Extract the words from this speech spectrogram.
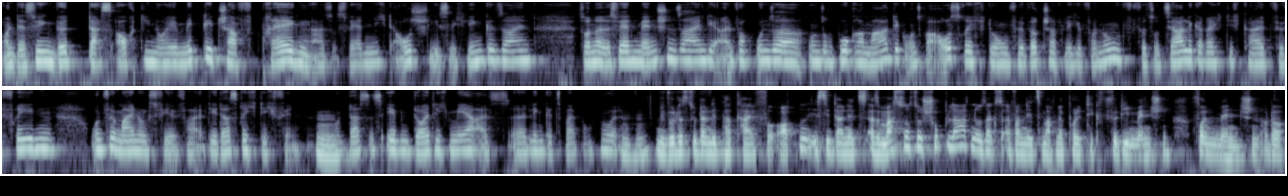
Und deswegen wird das auch die neue Mitgliedschaft prägen. Also es werden nicht ausschließlich Linke sein, sondern es werden Menschen sein, die einfach unser, unsere Programmatik, unsere Ausrichtung für wirtschaftliche Vernunft, für soziale Gerechtigkeit, für Frieden und für Meinungsvielfalt, die das richtig finden. Mhm. Und das ist eben deutlich mehr als äh, Linke 2.0. Mhm. Wie würdest du dann die Partei verorten? Ist sie dann jetzt, also machst du noch so Schubladen oder sagst du einfach, nee, jetzt machen wir Politik für die Menschen, von Menschen? Oder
